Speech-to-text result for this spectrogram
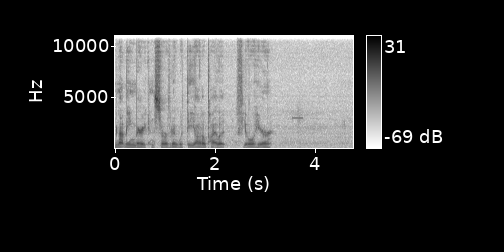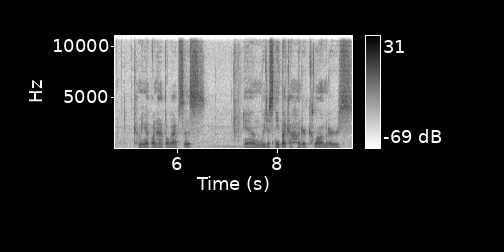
I'm not being very conservative with the autopilot fuel here. Coming up on Apoapsis. And we just need like 100 kilometers.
